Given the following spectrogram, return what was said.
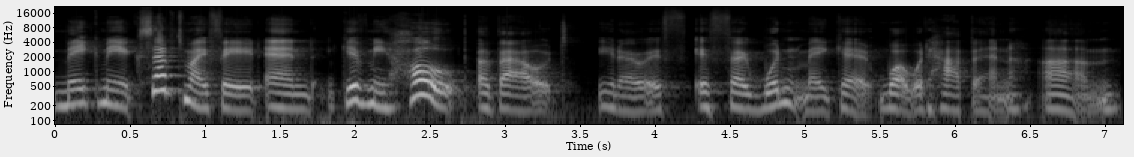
make me accept my fate and give me hope about you know if if I wouldn't make it what would happen um,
